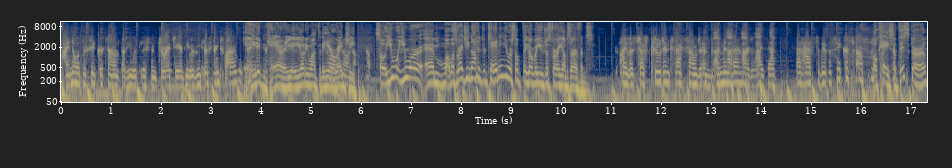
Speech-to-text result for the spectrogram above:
I know the secret sound, but he was listening to Reggie and he wasn't listening to what I was saying. He didn't care. He, only wanted to hear No, Reggie. no, no. So you were, you were. Um, was Reggie not entertaining you or something, or were you just very observant? I was just clued into that sound, and the minute I heard it, I said, that has to be the secret sound. Okay, so this girl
